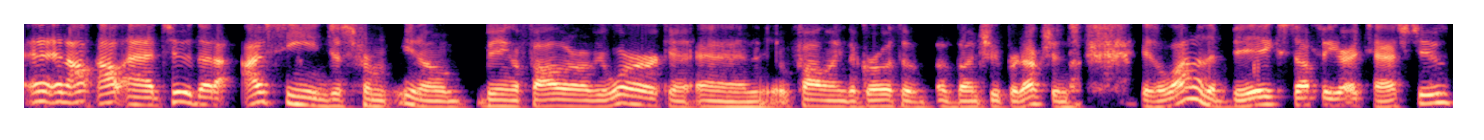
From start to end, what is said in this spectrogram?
and, and I'll, I'll add too that I've seen just from you know being a follower of your work and, and following the growth of, of Bunntree Productions, is a lot of the big stuff that you're attached to,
